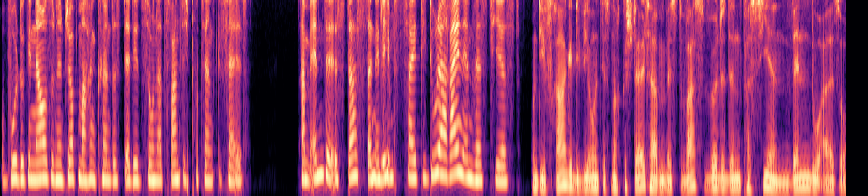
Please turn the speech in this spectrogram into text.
obwohl du genauso einen Job machen könntest, der dir zu 120 Prozent gefällt. Am Ende ist das deine Lebenszeit, die du da rein investierst. Und die Frage, die wir uns jetzt noch gestellt haben, ist, was würde denn passieren, wenn du also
